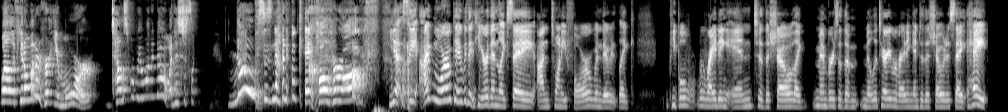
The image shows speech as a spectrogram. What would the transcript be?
well, if you don't want to hurt you more, tell us what we want to know. And it's just like, no, This is not okay. call her off. Yeah, see, I'm more okay with it here than like say on 24 when they were like people were writing into the show, like members of the military were writing into the show to say, "Hey,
